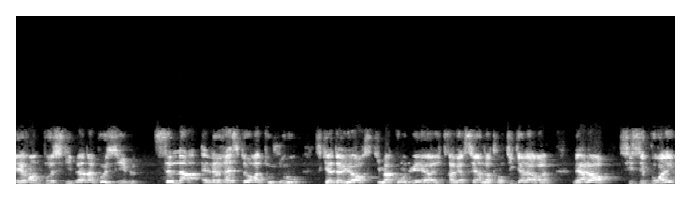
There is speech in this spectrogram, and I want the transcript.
et rendre possible un impossible, celle-là, elle restera toujours, ce qui a d'ailleurs, ce qui m'a conduit à y traverser un Atlantique à la rame. Mais alors, si c'est pour aller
